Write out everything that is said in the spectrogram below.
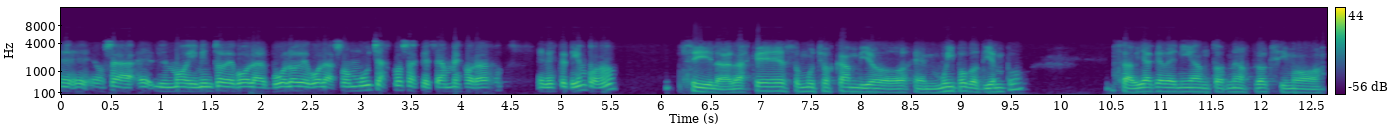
eh, o sea el movimiento de bola el vuelo de bola son muchas cosas que se han mejorado en este tiempo no sí la verdad es que son muchos cambios en muy poco tiempo sabía que venían torneos próximos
